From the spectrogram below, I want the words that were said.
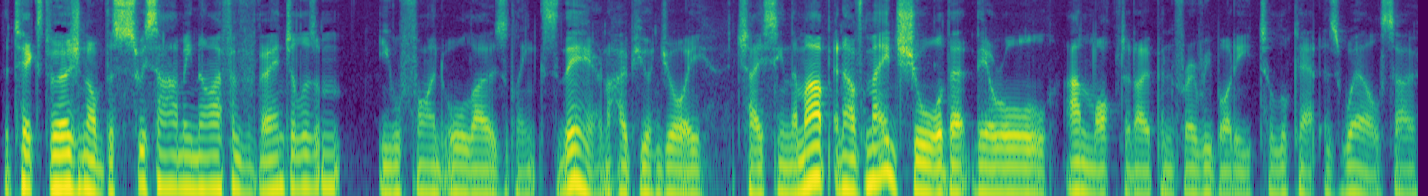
the text version of the Swiss Army Knife of Evangelism, you'll find all those links there. And I hope you enjoy chasing them up. And I've made sure that they're all unlocked and open for everybody to look at as well. So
